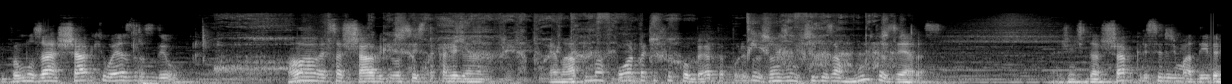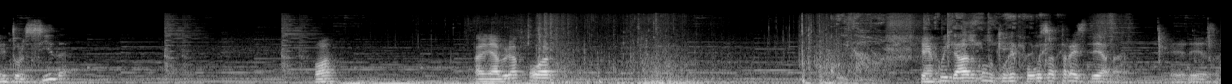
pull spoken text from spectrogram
E vamos usar a chave que o Esdras deu. Oh, essa chave que você está carregando. Ela abre uma porta que foi coberta por ilusões antigas há muitas eras. A gente dá a chave crescida de madeira retorcida. Ó, Aí abre a porta. Tenha cuidado com o que repousa atrás dela. Beleza.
